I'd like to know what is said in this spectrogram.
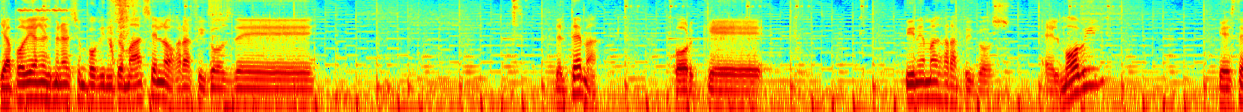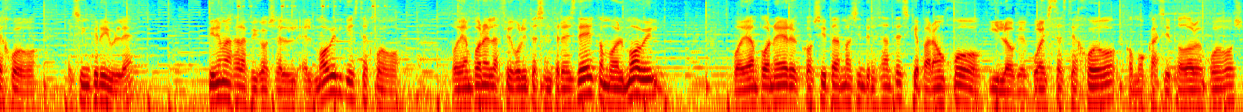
Ya podían esmerarse un poquitito más en los gráficos de... Del tema. Porque tiene más gráficos el móvil que este juego. Es increíble, ¿eh? Tiene más gráficos el, el móvil que este juego. Podían poner las figuritas en 3D como el móvil. Podían poner cositas más interesantes que para un juego y lo que cuesta este juego, como casi todos los juegos,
